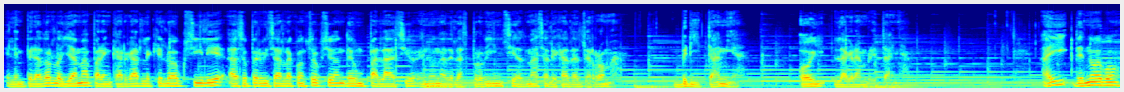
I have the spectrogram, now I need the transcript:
el emperador lo llama para encargarle que lo auxilie a supervisar la construcción de un palacio en una de las provincias más alejadas de Roma, Britania, hoy la Gran Bretaña. Ahí, de nuevo,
